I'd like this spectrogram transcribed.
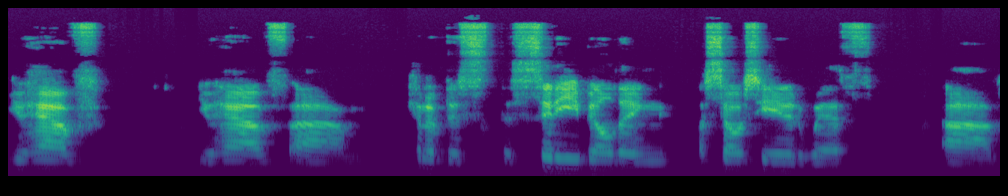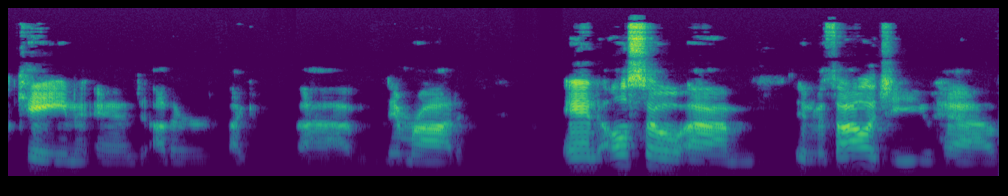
you have you have um, kind of this this city building associated with uh, Cain and other like uh, Nimrod, and also um, in mythology, you have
